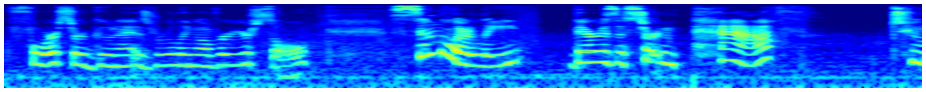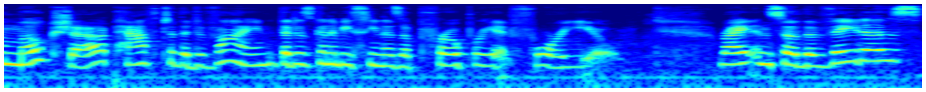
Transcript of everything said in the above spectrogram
force or guna is ruling over your soul, similarly, there is a certain path to moksha, a path to the divine, that is going to be seen as appropriate for you, right? And so the Vedas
